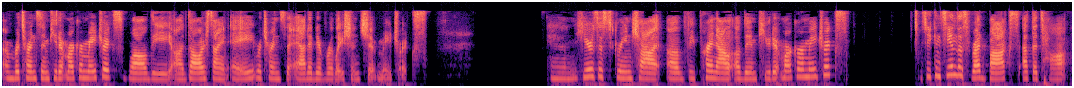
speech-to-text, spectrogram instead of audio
um, returns the imputed marker matrix, while the uh, dollar sign $A returns the additive relationship matrix. And here's a screenshot of the printout of the imputed marker matrix. So you can see in this red box at the top,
